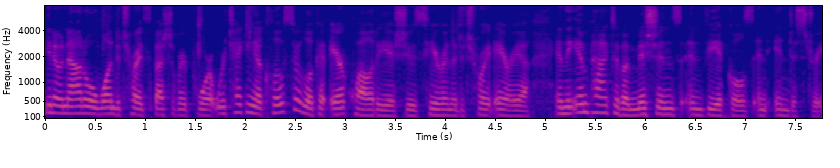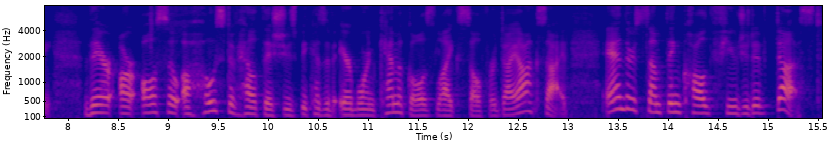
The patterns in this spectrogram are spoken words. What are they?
You know, now to a One Detroit special report. We're taking a closer look at air quality issues here in the Detroit area and the impact of emissions in vehicles and industry. There are also a host of health issues because of airborne chemicals like sulfur dioxide. And there's something called fugitive dust.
